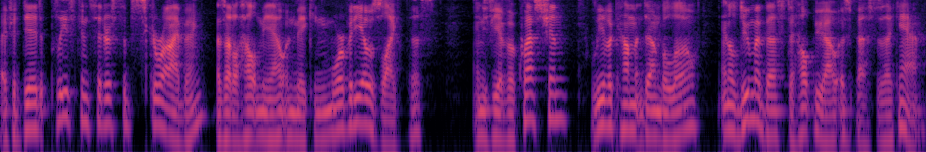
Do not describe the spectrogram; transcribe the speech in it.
If it did, please consider subscribing, as that'll help me out in making more videos like this. And if you have a question, leave a comment down below, and I'll do my best to help you out as best as I can.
